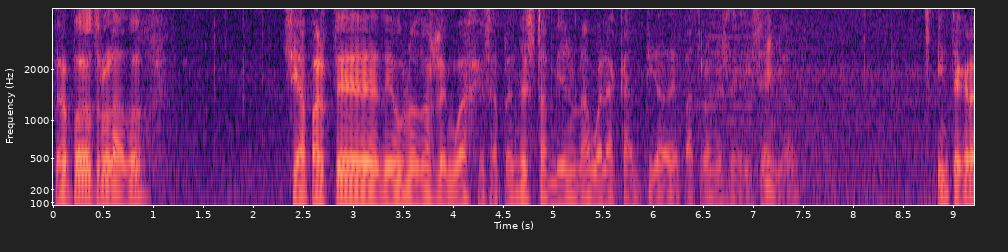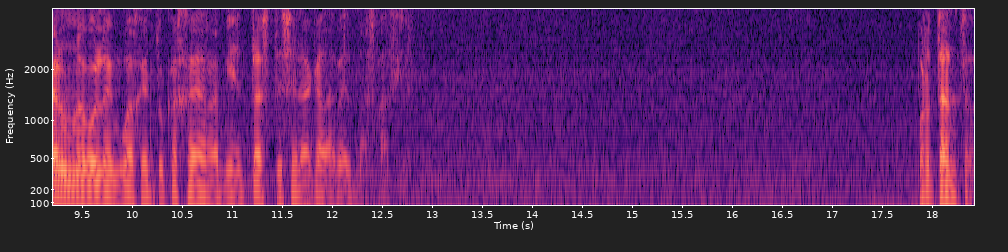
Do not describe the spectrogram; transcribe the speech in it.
Pero por otro lado, si aparte de uno o dos lenguajes aprendes también una buena cantidad de patrones de diseño, integrar un nuevo lenguaje en tu caja de herramientas te será cada vez más fácil. Por tanto,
